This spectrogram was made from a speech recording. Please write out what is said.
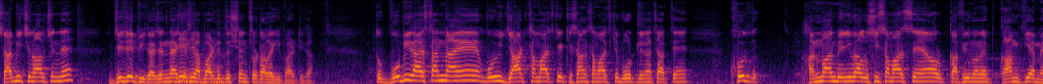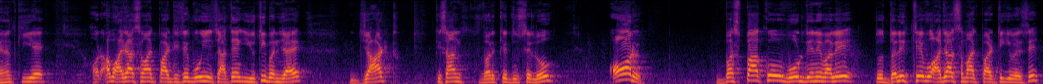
चाबी चुनाव चिन्ह है जेजेपी का जननायक जनता पार्टी दुष्यंत चौटाला की पार्टी का। तो वो भी राजस्थान में आए हैं वो भी जाट समाज के किसान समाज के वोट लेना चाहते हैं। खुद हनुमान बेनीवाल उसी समाज से हैं और काफ़ी उन्होंने काम किया मेहनत की है। और अब आज़ाद समाज पार्टी से वो ये चाहते हैं कि युति बन जाए। जाट किसान वर्ग के दूसरे लोग और बसपा को वोट देने वाले जो दलित थे वो आज़ाद समाज पार्टी की वजह से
